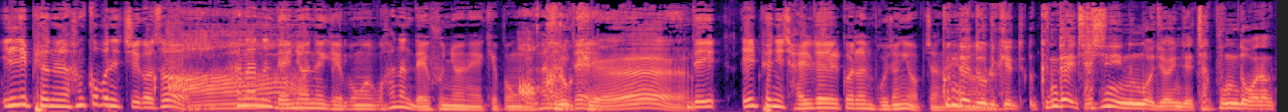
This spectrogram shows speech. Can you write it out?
1, 2편을 한꺼번에 찍어서 아. 하나는 내년에 개봉하고 하나는 내후년에 개봉을 아, 하는데 그렇게. 근데 1편이 잘 될 거라는 보장이 없잖아요. 근데도 이렇게, 근데 자신이 있는 거죠. 이제 작품도 워낙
